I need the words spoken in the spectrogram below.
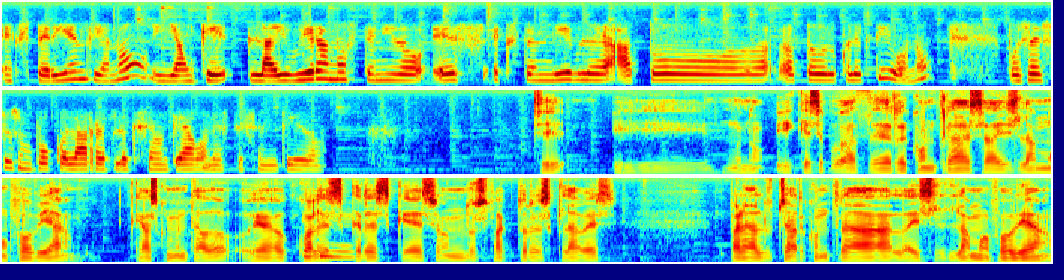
experiencia, ¿no? Y aunque la hubiéramos tenido, es extendible a todo, a todo el colectivo, ¿no? Pues eso es un poco la reflexión que hago en este sentido. Sí, y bueno, ¿y qué se puede hacer contra esa islamofobia que has comentado? Eh, ¿Cuáles crees que son los factores claves para luchar contra la islamofobia?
